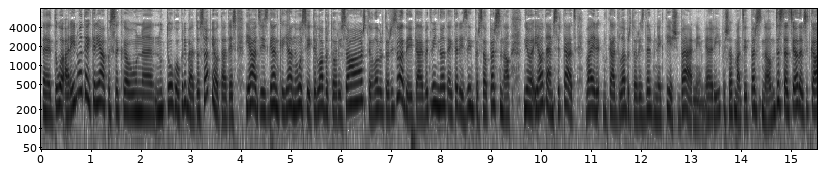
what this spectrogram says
E, to arī noteikti noteikti ir jāpasaka, un eh, nu, to, ko gribētos apjautāties, jāatzīst gan, ka jānosīt ir laboratorijas ārsti un laboratorijas vadītāji, bet viņi noteikti arī zina par savu personālu. Jo jautājums ir tāds, vai ir kādi laboratorijas darbinieki tieši bērniem, ja ir īpaši apmācīti personāli. Un tas tāds jautājums ir kā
